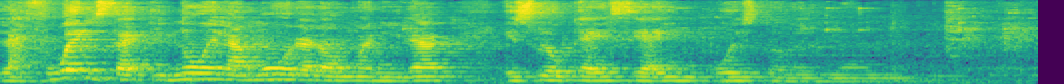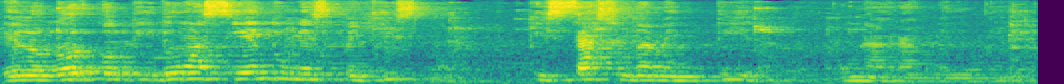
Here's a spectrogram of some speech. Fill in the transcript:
la fuerza y no el amor a la humanidad es lo que se ha impuesto en el mundo. El honor continúa siendo un espejismo, quizás una mentira, una gran mentira.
